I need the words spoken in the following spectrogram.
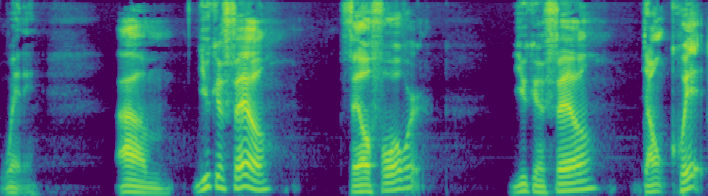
winning. Um, you can fail, fail forward. You can fail, don't quit.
